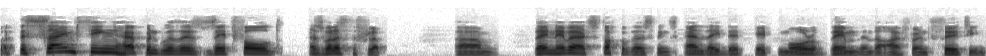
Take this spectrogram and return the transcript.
But the same thing happened with the Z Fold as well as the Flip. Um, they never had stock of those things, and they did get more of them than the iPhone 13.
